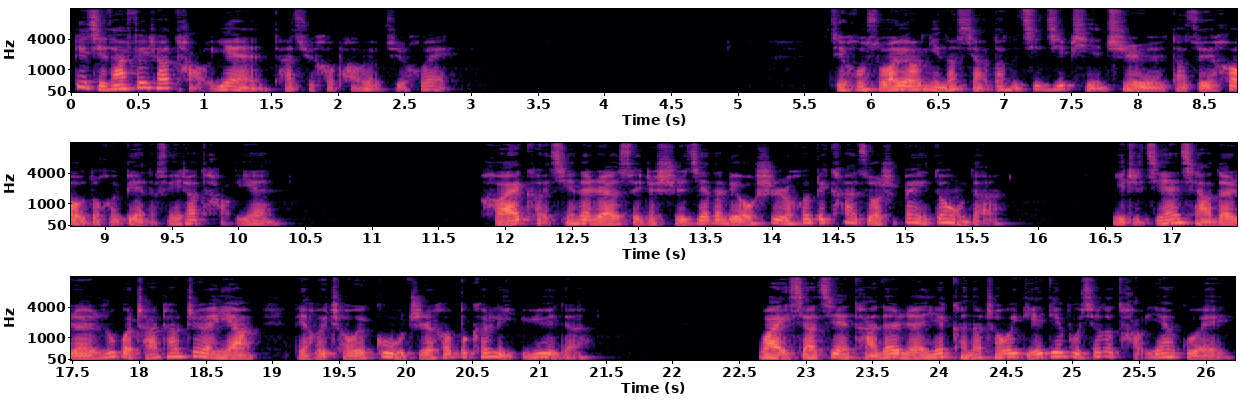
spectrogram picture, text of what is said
并且他非常讨厌他去和朋友聚会。几乎所有你能想到的积极品质，到最后都会变得非常讨厌。和蔼可亲的人，随着时间的流逝会被看作是被动的；意志坚强的人，如果常常这样，便会成为固执和不可理喻的。外向健谈的人也可能成为喋喋不休的讨厌鬼，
